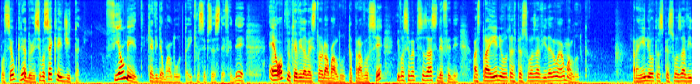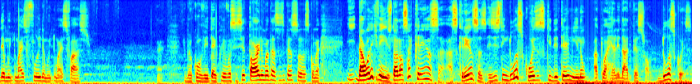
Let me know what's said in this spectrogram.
Você é um criador. E se você acredita fielmente que a vida é uma luta e que você precisa se defender, é óbvio que a vida vai se tornar uma luta para você e você vai precisar se defender. Mas para ele e outras pessoas a vida não é uma luta. Para ele e outras pessoas a vida é muito mais fluida, muito mais fácil. É. E meu convite é que você se torne uma dessas pessoas. Como é. E da onde que vem isso? Da nossa crença. As crenças, existem duas coisas que determinam a tua realidade pessoal. Duas coisas.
